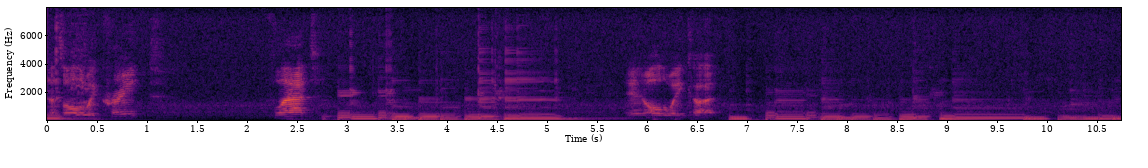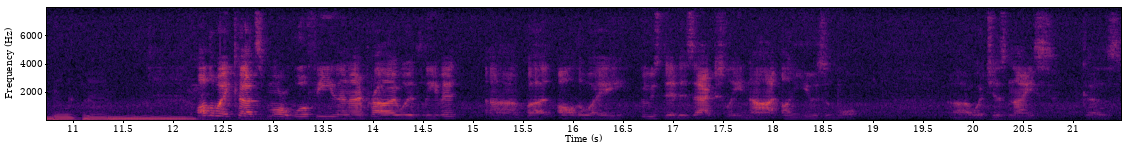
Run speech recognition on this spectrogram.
That's all the way cranked. Flat And all the way cut. All the way cut's more woofy than I probably would leave it, uh, but all the way boosted is actually not unusable, uh, which is nice because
